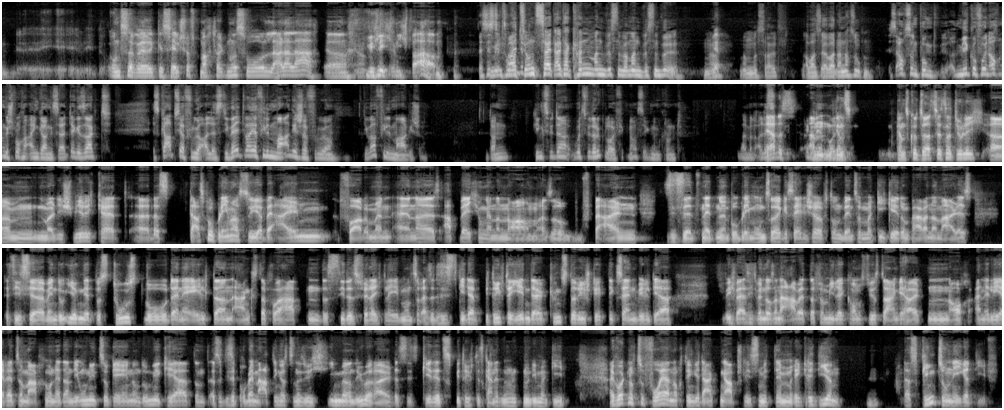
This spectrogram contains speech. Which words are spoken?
äh, unsere Gesellschaft macht halt nur so la la la, äh, will ich eben. nicht wahrhaben. Das Im. Informationszeitalter kann man wissen, wenn man wissen will. Ne? Ja. Man muss halt aber selber danach suchen. ist auch so ein Punkt. Mirko vorhin auch angesprochen eingangs. Er hat ja gesagt, es gab ja früher alles. Die Welt war ja viel magischer früher. Die war viel magischer. Dann ging es wieder, wurde es wieder rückläufig, ne, aus irgendeinem Grund. Weil man alles ja, das ähm, ganz, ganz kurz, du hast jetzt natürlich ähm, mal die Schwierigkeit, äh, dass das Problem hast du ja bei allen Formen eines Abweichung einer Norm. Also bei allen, das ist jetzt nicht nur ein Problem unserer Gesellschaft und wenn es um Magie geht und Paranormales, das ist ja, wenn du irgendetwas tust, wo deine Eltern Angst davor hatten, dass sie das vielleicht leben und so. Also das ist, geht ja, betrifft ja jeden, der künstlerisch tätig sein will, der ich weiß nicht, wenn du aus einer Arbeiterfamilie kommst, wirst du angehalten, auch eine Lehre zu machen und nicht an die Uni zu gehen und umgekehrt. Und also diese Problematik hast du natürlich immer und überall. Das ist, geht jetzt, betrifft jetzt gar nicht nur, nur die Magie. Aber ich wollte noch zuvor ja noch den Gedanken abschließen mit dem Regredieren. Mhm. Das klingt so negativ.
